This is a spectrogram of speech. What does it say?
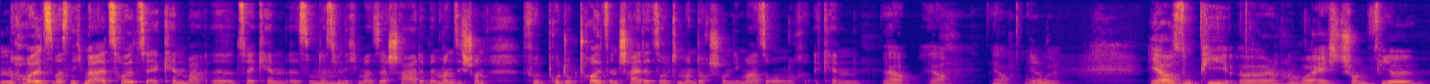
ein Holz, was nicht mehr als Holz zu, erkennbar, äh, zu erkennen ist. Und das Mhm. finde ich immer sehr schade. Wenn man sich schon für Produkt Holz entscheidet, sollte man doch schon die Maserung noch erkennen. ja, ja, ja, Ja. cool. Ja, supi. Äh, dann haben wir echt schon viel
